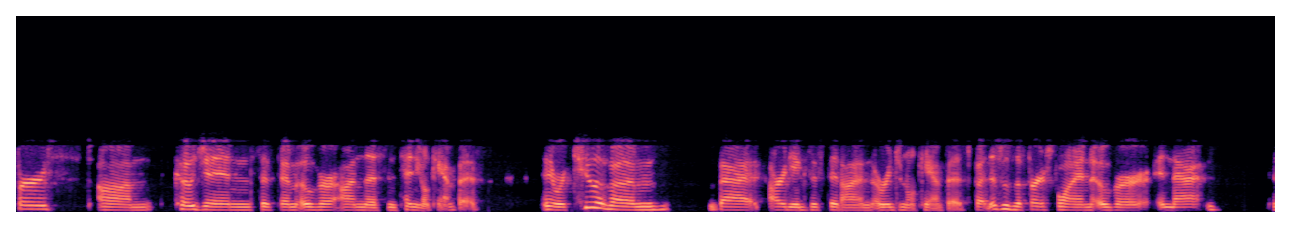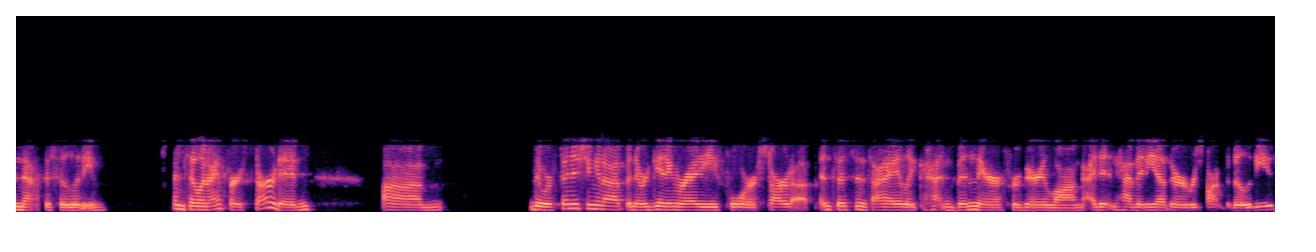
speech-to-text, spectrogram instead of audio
first um, cogen system over on the Centennial campus. And there were two of them that already existed on original campus, but this was the first one over in that in that facility. And so when I first started, um, they were finishing it up and they were getting ready for startup. And so since I like hadn't been there for very long, I didn't have any other responsibilities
